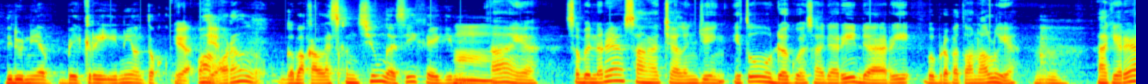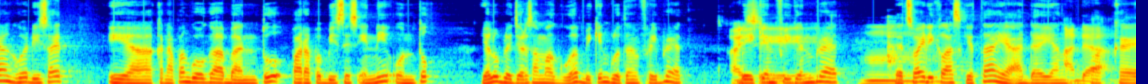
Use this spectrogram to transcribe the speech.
di dunia bakery ini untuk Iya, wah iya. orang gak bakal less consume nggak sih kayak gini? Hmm. ah ya sebenarnya sangat challenging itu udah gue sadari dari beberapa tahun lalu ya akhirnya gue decide iya kenapa gue gak bantu para pebisnis ini untuk ya lu belajar sama gue bikin gluten free bread I bikin see. vegan bread Hmm. that's why di kelas kita ya ada yang Ada. pakai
